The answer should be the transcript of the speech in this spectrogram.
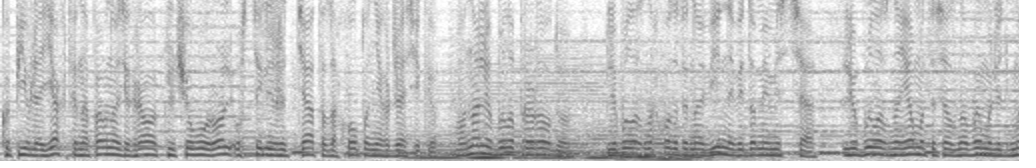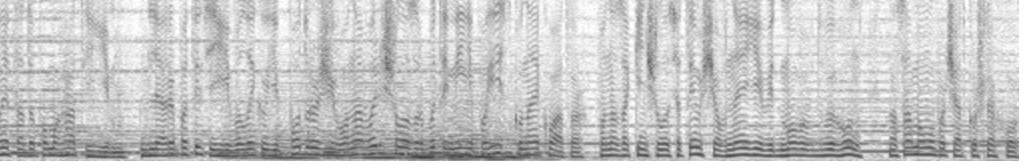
Купівля яхти, напевно, зіграла ключову роль у стилі життя та захопленнях Джесіки. Вона любила природу, любила знаходити нові невідомі місця, любила знайомитися з новими людьми та допомагати їм. Для репетиції великої подорожі вона вирішила зробити міні-поїздку на екватор. Вона закінчилася тим, що в неї відмовив двигун на самому початку шляху.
